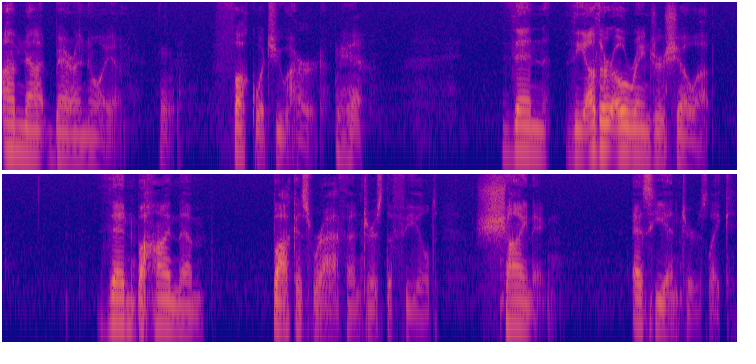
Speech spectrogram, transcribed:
I'm not Baranoia. Hmm. Fuck what you heard. Yeah. Then the other O Rangers show up. Then behind them, Bacchus Wrath enters the field, shining as he enters. Like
